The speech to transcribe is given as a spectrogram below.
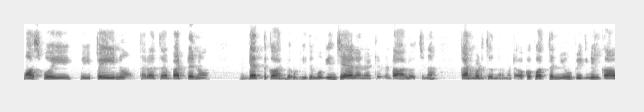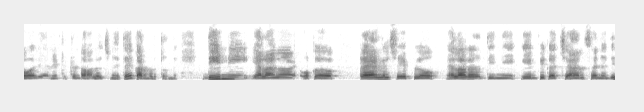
మోసపోయి ఈ పెయిన్ తర్వాత బర్డను డెత్ కార్డు. ఇది ముగించేయాలనేటటువంటి ఆలోచన కనబడుతుంది అనమాట ఒక కొత్త న్యూ బిగినింగ్ కావాలి అనేటటువంటి ఆలోచన అయితే కనబడుతుంది. దీన్ని ఎలాగా ఒక ట్రయాంగిల్ షేప్లో ఎలాగా దీన్ని ఎంపిక ఛాన్స్ అనేది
